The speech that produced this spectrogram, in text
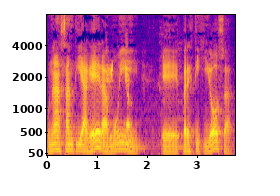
una santiaguera muy eh, prestigiosa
